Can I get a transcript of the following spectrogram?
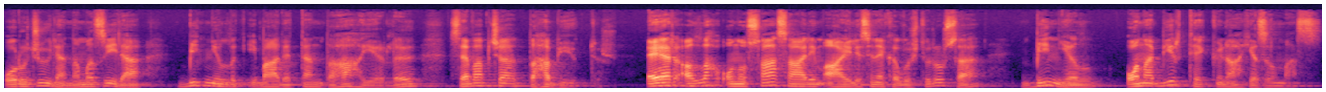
orucuyla namazıyla bin yıllık ibadetten daha hayırlı, sevapça daha büyüktür. Eğer Allah onu sağ salim ailesine kavuşturursa, bin yıl ona bir tek günah yazılmaz.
